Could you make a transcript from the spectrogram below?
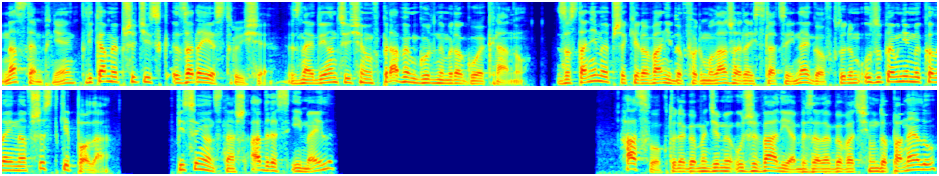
Następnie klikamy przycisk Zarejestruj się, znajdujący się w prawym górnym rogu ekranu. Zostaniemy przekierowani do formularza rejestracyjnego, w którym uzupełnimy kolejno wszystkie pola, wpisując nasz adres e-mail, hasło, którego będziemy używali, aby zalogować się do panelu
